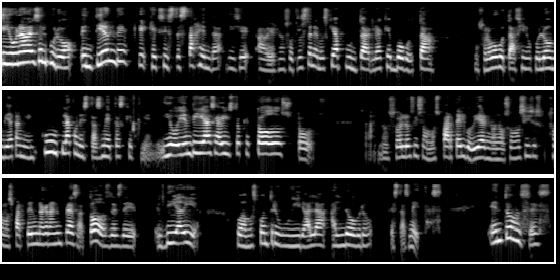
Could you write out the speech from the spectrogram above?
Y una vez el buró entiende que, existe esta agenda, dice, a ver, nosotros tenemos que apuntarle a que Bogotá, no solo Bogotá, sino Colombia también cumpla con estas metas que tiene. Y hoy en día se ha visto que todos, todos, no solo si somos parte del gobierno, no somos si somos parte de una gran empresa, todos desde el día a día podamos contribuir al logro de estas metas. Entonces,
